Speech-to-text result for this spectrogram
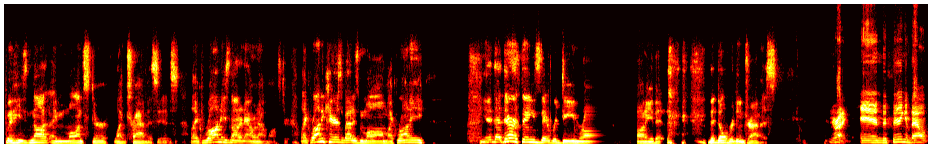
but he's not a monster like Travis is. Like Ronnie's not an out and out monster. Like Ronnie cares about his mom. Like Ronnie yeah, that there are things that redeem Ronnie that that don't redeem Travis. Right. And the thing about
